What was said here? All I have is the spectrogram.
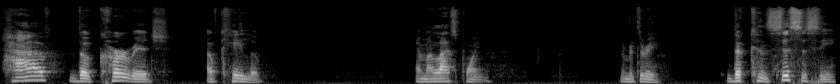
Have the courage of Caleb. And my last point, number three, the consistency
